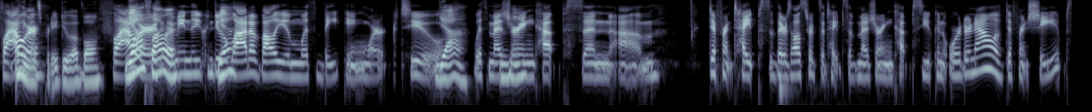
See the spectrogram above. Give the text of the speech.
Flour. that's pretty doable flour. flour. I mean, you can do Yeah. a lot of volume with baking work too. yeah With measuring cups and um, different types. There's all sorts of types of measuring cups you can order now of different shapes.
